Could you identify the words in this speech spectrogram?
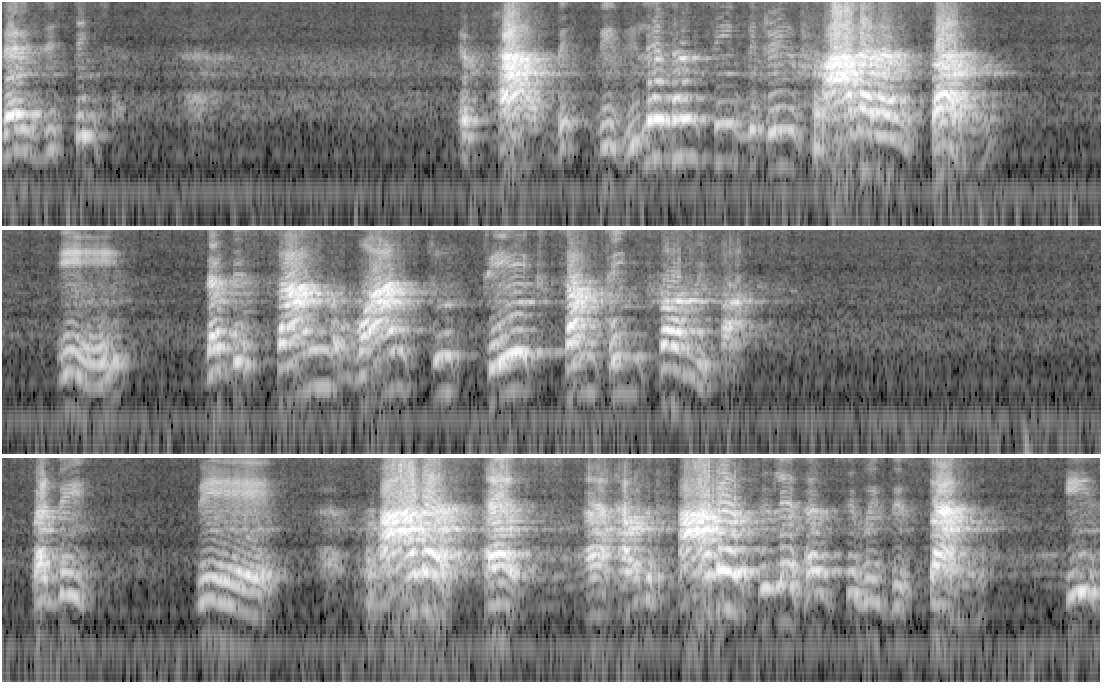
There is distinction. Fa- the, the relationship between father and son is that the son wants to take something from the father. But the, the uh, father has, uh, the father's relationship with the son is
